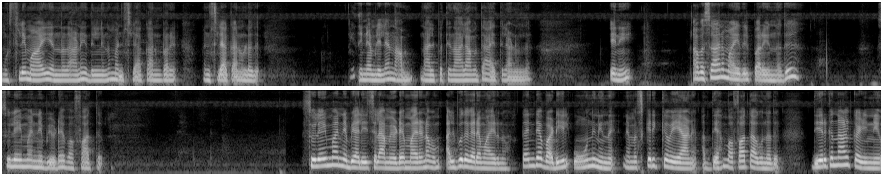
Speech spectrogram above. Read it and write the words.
മുസ്ലിമായി എന്നതാണ് ഇതിൽ നിന്ന് മനസ്സിലാക്കാൻ പറ മനസ്സിലാക്കാനുള്ളത്. ഇത് നമ്മളിലെ നാൽപ്പത്തി നാലാമത്തെ ആയത്തിലാണുള്ളത്. ഇനി അവസാനമായി ഇതിൽ പറയുന്നത് സുലൈമാൻ നബിയുടെ വഫാത്ത്. സുലൈമാൻ നബി അലി ഇസ്ലാമയുടെ മരണവും അത്ഭുതകരമായിരുന്നു. തന്റെ വടിയിൽ ഊന്നി നിന്ന് നമസ്കരിക്കവെയാണ് അദ്ദേഹം വഫാത്താകുന്നത്. ദീർഘനാൾ കഴിഞ്ഞ്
